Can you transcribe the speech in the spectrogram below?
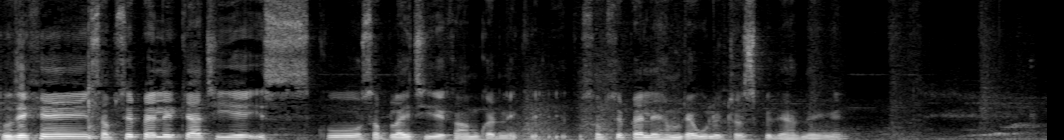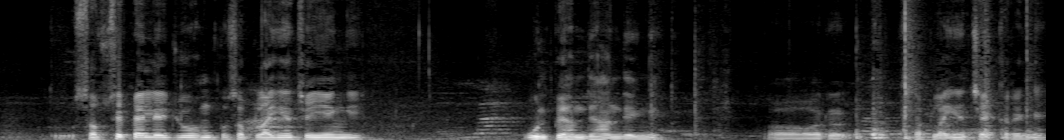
तो देखें, सबसे पहले क्या चाहिए? इसको सप्लाई चाहिए काम करने के लिए। तो सबसे पहले हम रेगुलेटर्स पे ध्यान देंगे। तो सबसे पहले जो हमको सप्लाइयाँ चाहिएँगी, उन पे हम ध्यान देंगे और सप्लाइयाँ चेक करेंगे।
